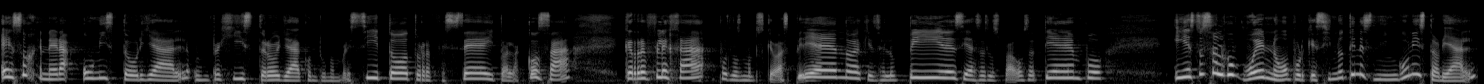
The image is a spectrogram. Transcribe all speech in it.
eso genera un historial, un registro ya con tu nombrecito, tu RFC y toda la cosa, que refleja pues los montos que vas pidiendo, a quién se lo pides, si haces los pagos a tiempo. Y esto es algo bueno porque si no tienes ningún historial,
